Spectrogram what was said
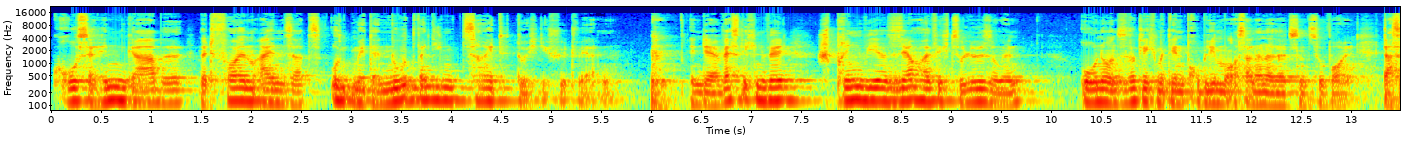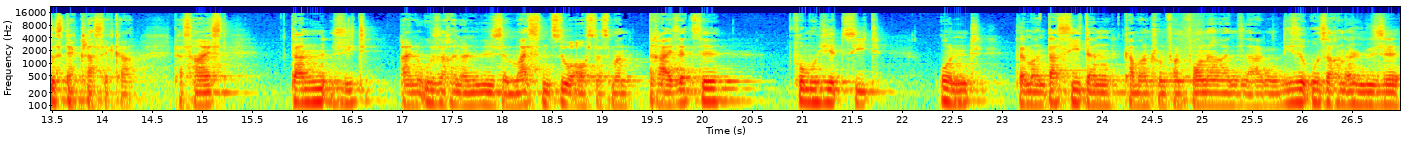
großer Hingabe, mit vollem Einsatz und mit der notwendigen Zeit durchgeführt werden. In der westlichen Welt springen wir sehr häufig zu Lösungen, ohne uns wirklich mit den Problemen auseinandersetzen zu wollen. Das ist der Klassiker. Das heißt, dann sieht eine Ursachenanalyse meistens so aus, dass man drei Sätze formuliert sieht und wenn man das sieht, dann kann man schon von vornherein sagen, diese Ursachenanalyse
